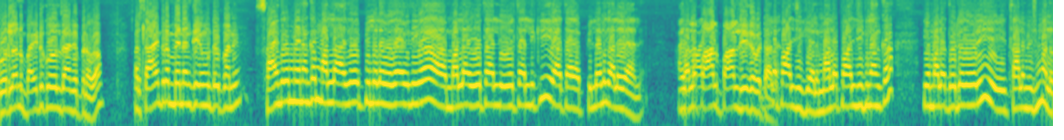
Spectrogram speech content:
గొర్రెలను బయటకు వదులుతా అని చెప్పినావు మరి సాయంత్రం పోయినాక ఏముంటుంది పని? సాయంత్రం పోయినాక మళ్ళీ అదే పిల్లలు యథావిధిగా మళ్ళీ ఏ తల్లి ఏ తల్లికి ఆ అలవేయాలి అది మళ్ళీ పాలు పాలు జీగ పెట్టాలి పాలు చీకేయాలి. మళ్ళీ పాలు చీకినాక ఇక మళ్ళీ దొడ్లో తోడి తాళం వేసి మళ్ళీ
